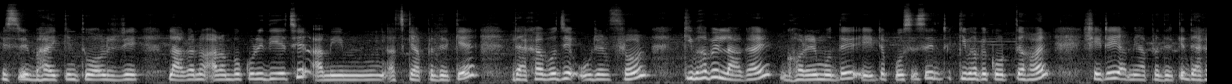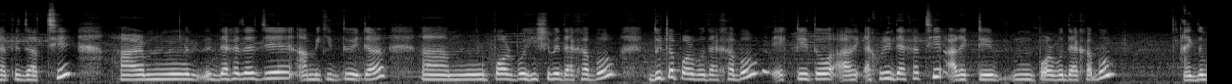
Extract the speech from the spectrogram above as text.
মিস্ত্রির ভাই কিন্তু অলরেডি লাগানো আরম্ভ করে দিয়েছে। আমি আজকে আপনাদেরকে দেখাবো যে উডেন ফ্লোর কীভাবে লাগায় ঘরের মধ্যে এইটা প্রসেসিংটা কীভাবে করতে হয়, সেটাই আমি আপনাদেরকে দেখাতে যাচ্ছি। আর দেখা যায় যে আমি কিন্তু এটা পর্ব হিসেবে দেখাবো দুটা পর্ব দেখাবো। একটি তো এখনই দেখাচ্ছি, আরেকটি পর্ব দেখাবো। একদম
